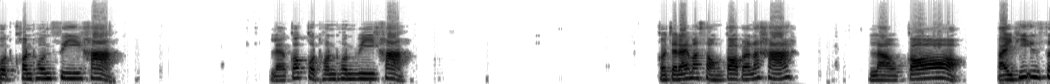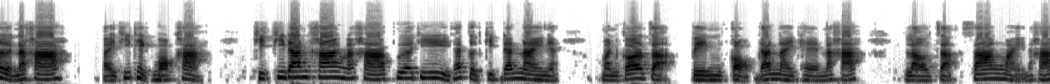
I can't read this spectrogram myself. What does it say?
กด Ctrl C ค่ะ แล้วก็กด Ctrl V ค่ะ ก็จะได้มาสองกรอบแล้วนะคะ เราก็ไปที่ Insert นะคะ ไปที่ Text Box ค่ะ คลิกที่ด้านข้างนะคะ เพื่อที่ถ้าเกิดคลิกด้านในเนี่ย มันก็จะเป็นกรอบด้านในแทนนะคะ เราจะสร้างใหม่นะคะ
